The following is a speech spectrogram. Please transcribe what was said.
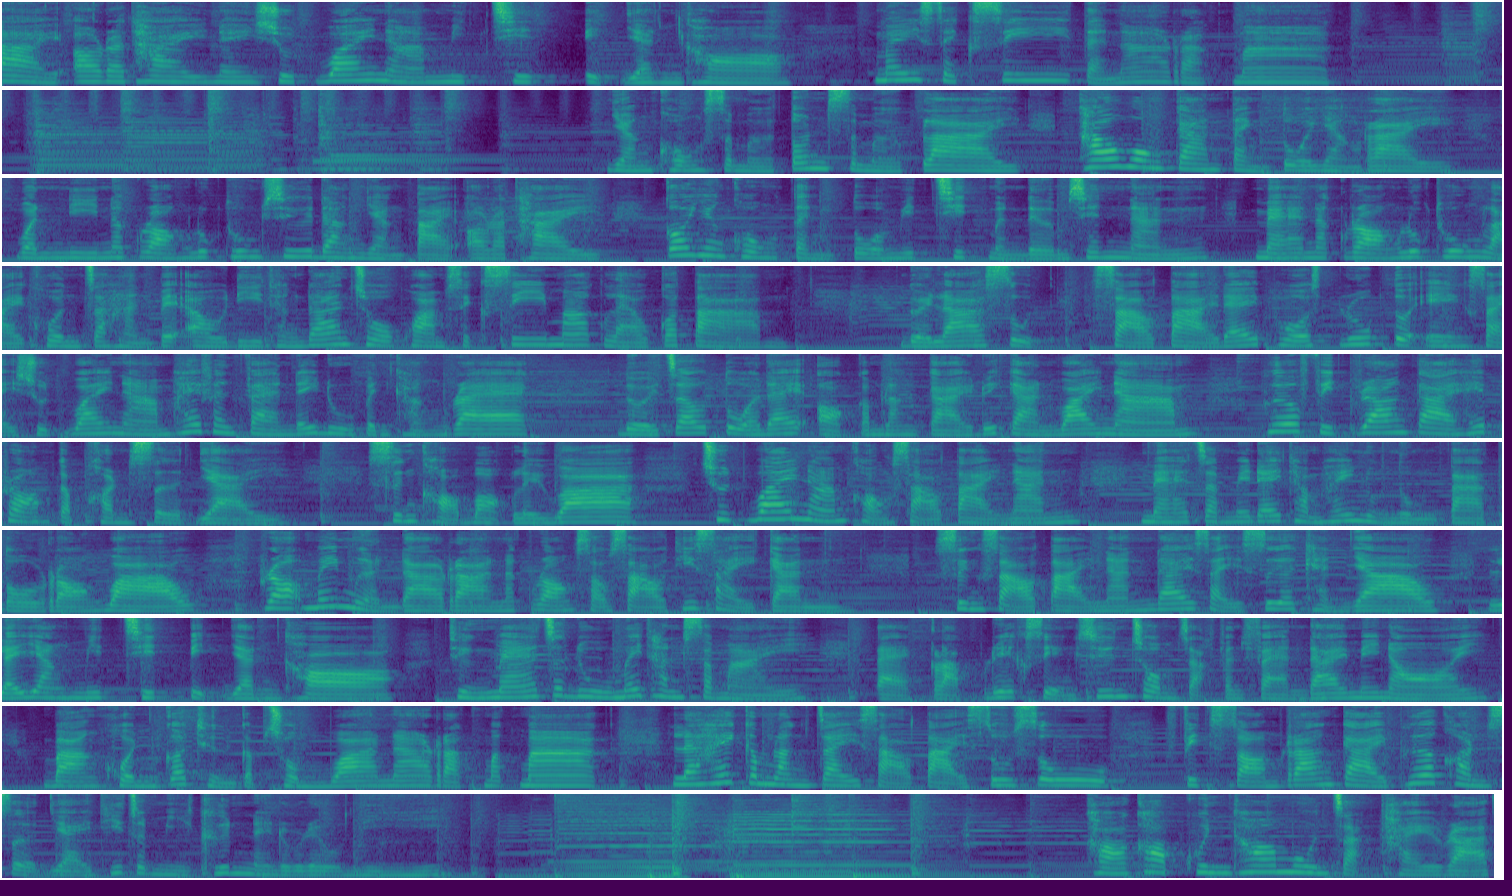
ต่ายอรไทยในชุดว่ายน้ำมิดชิดปิดยันคอ ไม่เซ็กซี่แต่น่ารักมาก ยังคงเสมอต้นเสมอปลาย เข้าวงการแต่งตัวอย่างไร วันนี้นักร้องลูกทุ่งชื่อดังอย่างต่ายอรไทย ก็ยังคงแต่งตัวมิดชิดเหมือนเดิมเช่นนั้น แม้นักร้องลูกทุ่งหลายคนจะหันไปเอาดีทางด้านโชว์ความเซ็กซี่มากแล้วก็ตามโดยล่าสุด สาวต่ายได้โพสต์รูปตัวเองใส่ชุดว่ายน้ำให้แฟน ๆ ได้ดูเป็นครั้งแรก โดยเจ้าตัวได้ออกกำลังกายด้วยการว่ายน้ำเพื่อฟิตร่างกายให้พร้อมกับคอนเสิร์ตใหญ่ ซึ่งขอบอกเลยว่า ชุดว่ายน้ำของสาวตายนั้น แม้จะไม่ได้ทำให้หนุ่มๆตาโตร้องว้าว เพราะไม่เหมือนดารานักร้องสาวๆที่ใส่กัน ซึ่งสาวต่ายนั้นได้ใส่เสื้อแขนยาว และยังมิดชิดปิดยันคอ ถึงแม้จะดูไม่ทันสมัย แต่กลับเรียกเสียงชื่นชมจากแฟนๆ ได้ไม่น้อย บางคนก็ถึงกับชมว่าน่ารักมากๆ และให้กำลังใจสาวต่ายสู้ๆ ฟิตซ้อมร่างกายเพื่อคอนเสิร์ตใหญ่ที่จะมีขึ้นในเร็วๆนี้ขอขอบคุณข้อมูลจากไทยรัฐ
